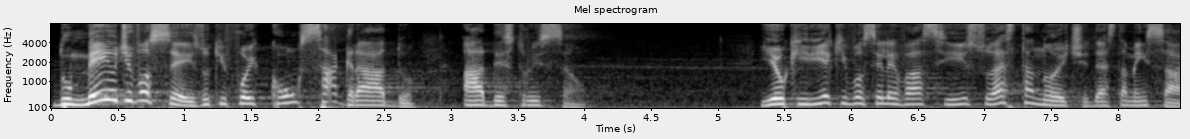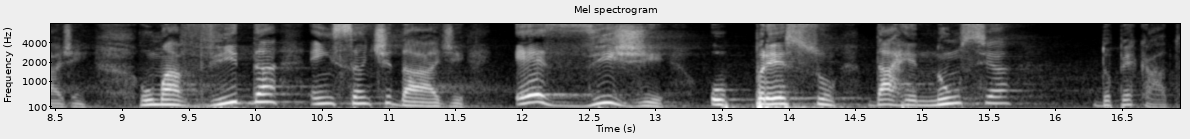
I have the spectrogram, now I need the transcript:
do meio de vocês o que foi consagrado à destruição. E eu queria que você levasse isso esta noite desta mensagem. Uma vida em santidade exige o preço da renúncia do pecado.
